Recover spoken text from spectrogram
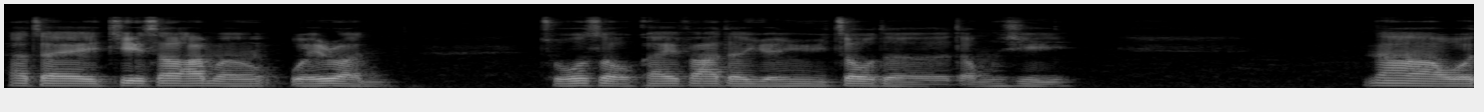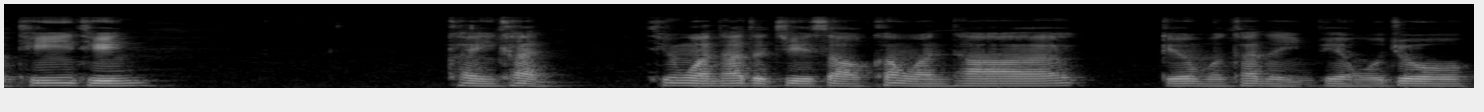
他在介绍他们微软着手开发的元宇宙的东西。那我听一听，看一看，听完他的介绍，看完他给我们看的影片，我就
